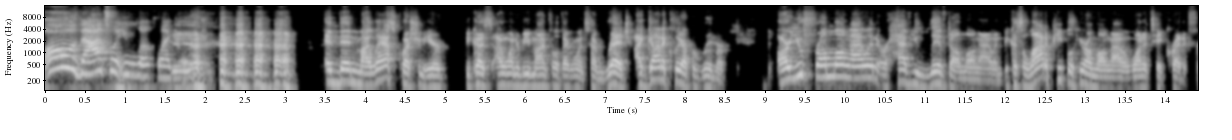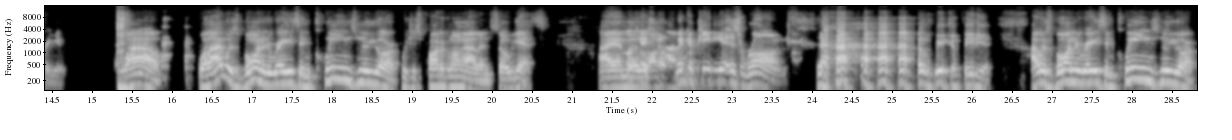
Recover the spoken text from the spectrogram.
oh, that's what you look like. Yeah. And then my last question here, because I want to be mindful of everyone's time. Reg, I got to clear up a rumor. Are you from Long Island or have you lived on Long Island? Because a lot of people here on Long Island want to take credit for you. wow. Well, I was born and raised in Queens, New York, which is part of Long Island. So yes, I am Okay, a so Island. Wikipedia is wrong. Wikipedia. I was born and raised in Queens, New York,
